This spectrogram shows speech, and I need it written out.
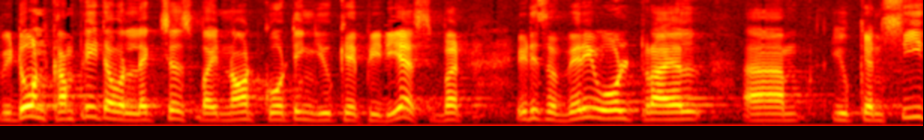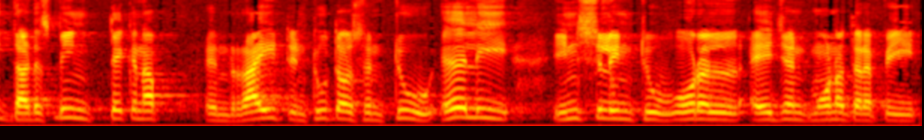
we don't complete our lectures by not quoting UKPDS, but it is a very old trial. Um, you can see that has been taken up in right in 2002, early insulin to oral agent monotherapy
